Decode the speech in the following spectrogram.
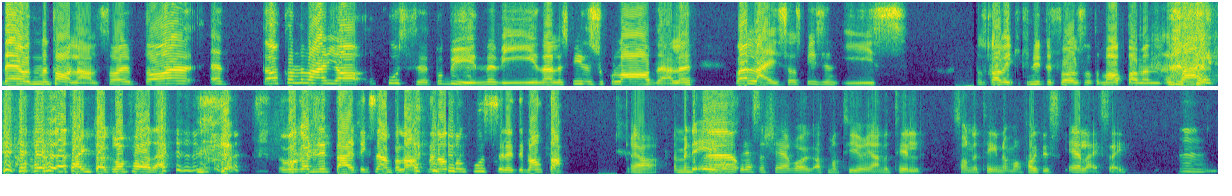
det er jo den mentale altså. Da, da kan det være ja, kose seg på byen med vin, eller spise sjokolade, eller være lei seg og spise en is. Nå skal vi ikke knytte følelser til mat, da, men Nei, jeg tenkte akkurat på det. det var kanskje et teit eksempel, da. Men at man koser litt iblant, da. Ja, Men det er jo Eh, ofte det som skjer òg, at man tyr gjerne til sånne ting når man faktisk er lei seg. Mm.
